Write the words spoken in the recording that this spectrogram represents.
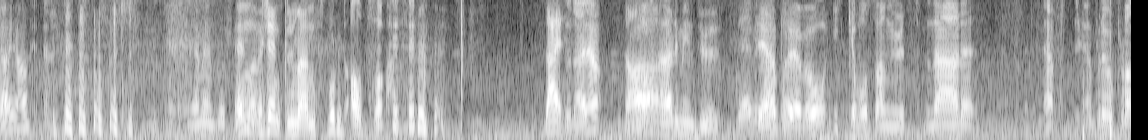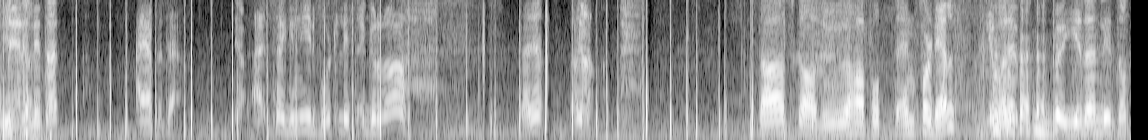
Ja, ja. Jeg mente å slå en deg vekk. gentlemansport, altså. Der. Se der, ja. Da- Da er det min tur. vil Skal jeg jeg ta. prøve å ikke få stang ut. Men det er det. Ja, jeg prøver å Vi planere skal- litt her. Jeg vet til. Nei, Så jeg gnir bort litt gress. Der, ja. Oi sann. Da skal du ha fått en fordel. Skal jeg bare bøye den litt sånn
